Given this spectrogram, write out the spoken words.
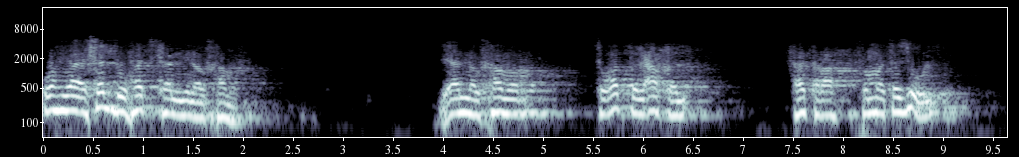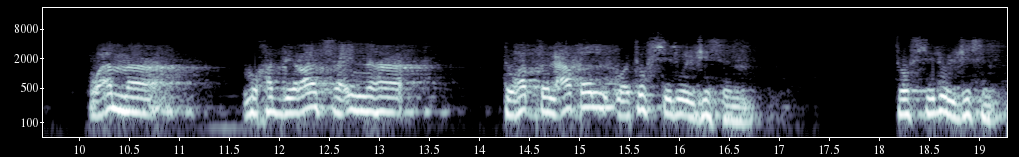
وهي أشد فتكا من الخمر لأن الخمر تغطي العقل فترة ثم تزول. وأما المخدرات فإنها تغطي العقل وتفسد الجسم. تفسد الجسم.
